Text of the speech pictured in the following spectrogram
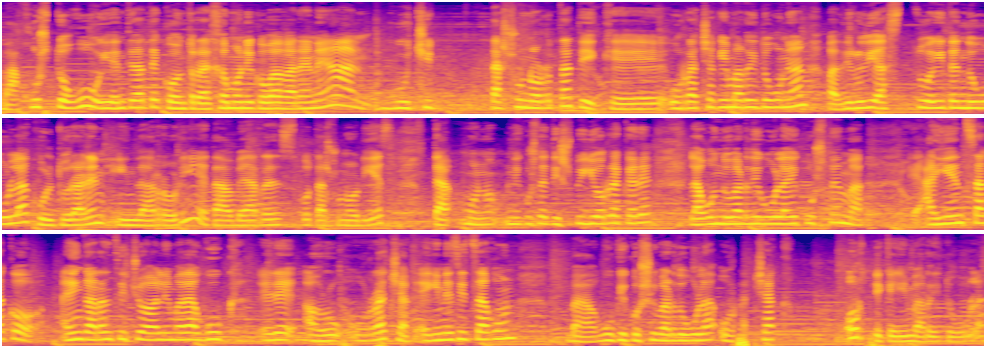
ba, justo gu identitate kontrahegemoniko bat garenean gutxitasun hortatik e, urratsak egin ditugunean, ba, dirudi aztu egiten dugula kulturaren indar hori eta beharrezkotasun hori ez. Eta, bueno, nik uste izpilu horrek ere lagundu behar digula ikusten, ba, haientzako hain garrantzitsua balin bada guk ere aur- egin ez ditzagun, ba, guk ikusi behar dugula urratsak hortik egin behar ditugula.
